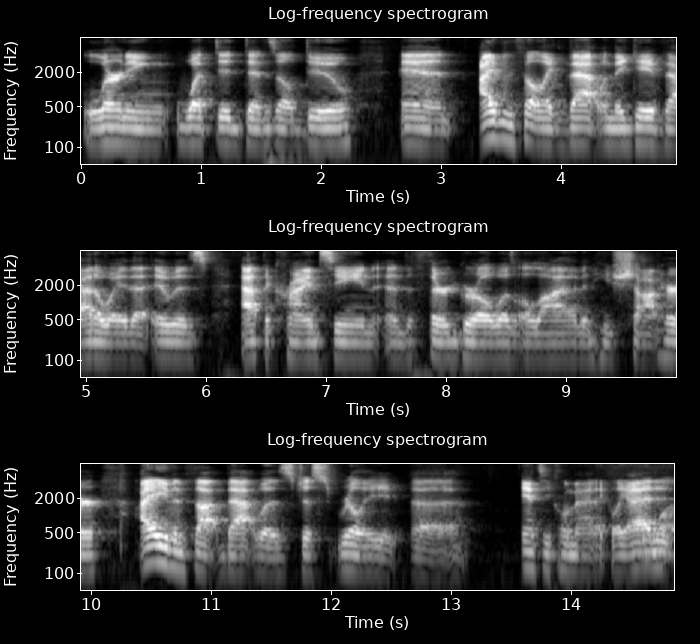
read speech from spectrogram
learning what did Denzel do, and I even felt like that when they gave that away that it was at the crime scene and the third girl was alive and he shot her. I even thought that was just really uh, anticlimactic. Like I didn't.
